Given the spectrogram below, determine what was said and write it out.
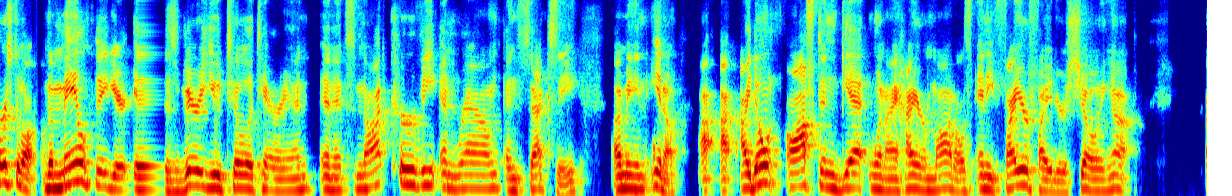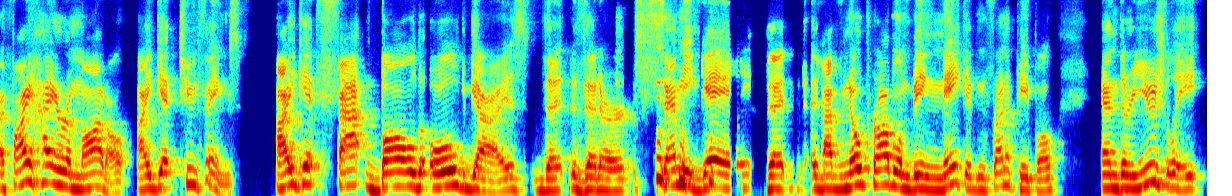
first of all, the male figure is very utilitarian and it's not curvy and round and sexy. I mean, you know, I, I don't often get when I hire models any firefighters showing up. If I hire a model, I get two things. I get fat, bald, old guys that that are semi-gay that have no problem being naked in front of people, and they're usually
